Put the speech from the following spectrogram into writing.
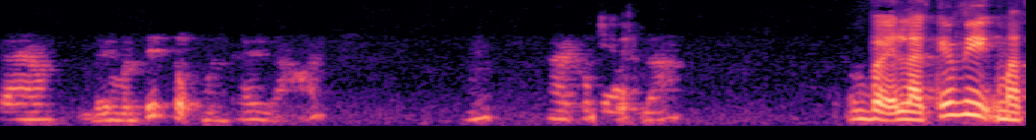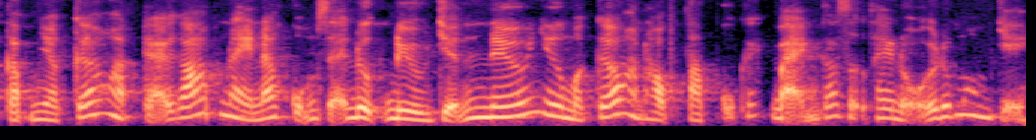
sao để mình tiếp tục mình theo dõi. Ừ, hai công cụ đó vậy là cái việc mà cập nhật kế hoạch trả góp này nó cũng sẽ được điều chỉnh nếu như mà kế hoạch học tập của các bạn có sự thay đổi đúng không chị?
